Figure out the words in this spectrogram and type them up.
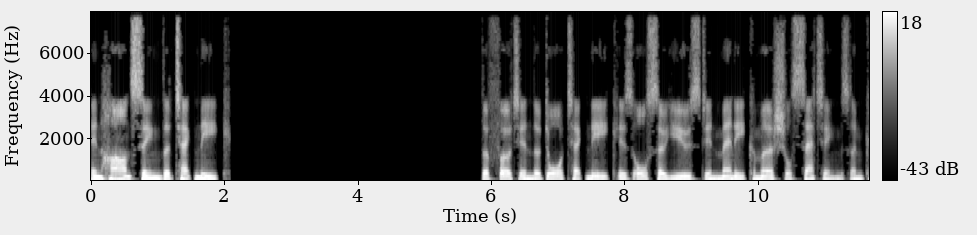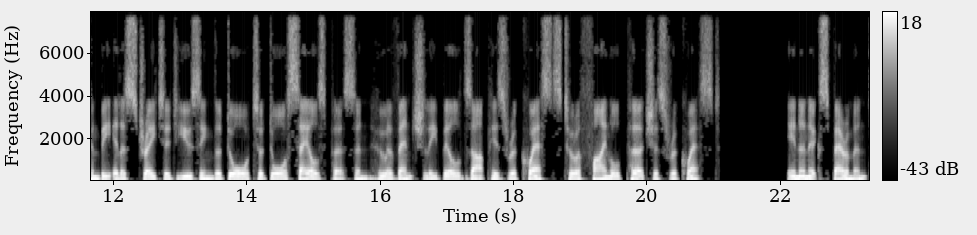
Enhancing the technique The foot in the door technique is also used in many commercial settings and can be illustrated using the door-to-door -door salesperson who eventually builds up his requests to a final purchase request. In an experiment,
